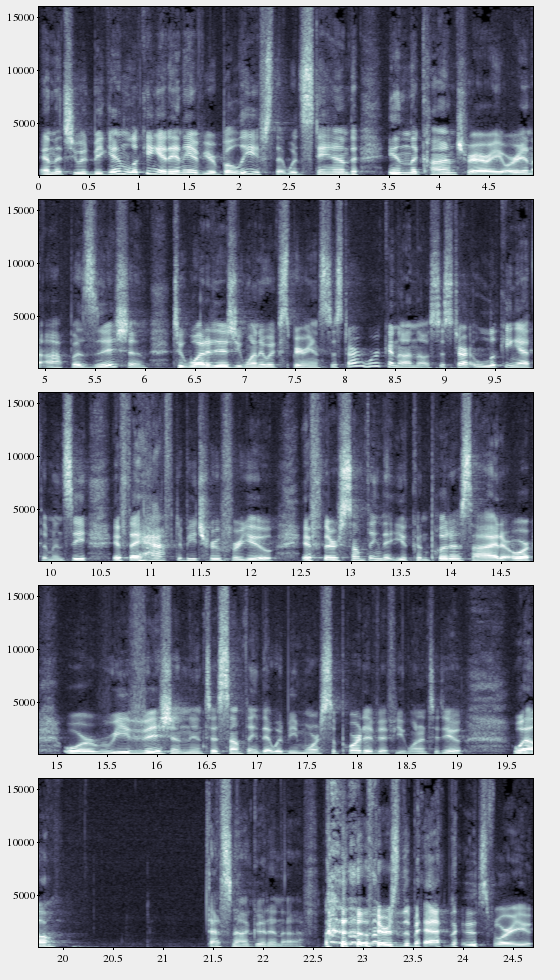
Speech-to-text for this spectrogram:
and that you would begin looking at any of your beliefs that would stand in the contrary or in opposition to what it is you want to experience, to start working on those, to start looking at them and see if they have to be true for you if there's something that you can put aside or, or revision into something that would be more supportive if you wanted to do. Well, that's not good enough. There's the bad news for you.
